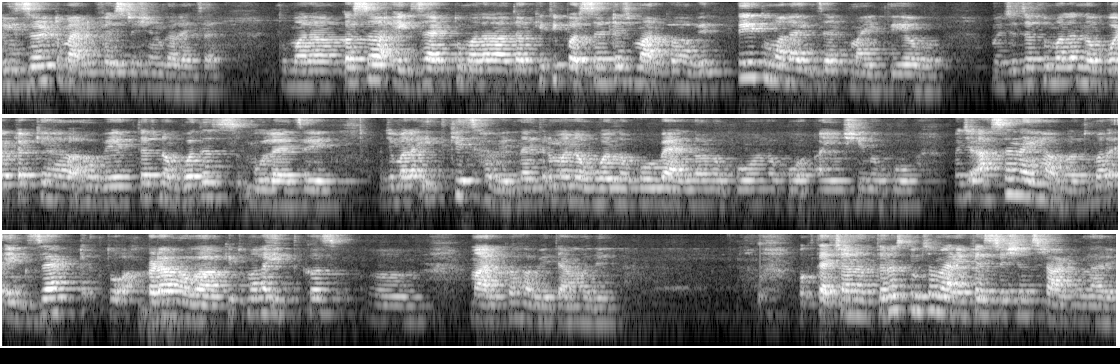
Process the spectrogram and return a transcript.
रिझल्ट मॅनिफेस्टेशन करायचं आहे तुम्हाला कसं एक्झॅक्ट तुम्हाला आता किती पर्सेंटेज मार्क हवेत ते तुम्हाला एक्झॅक्ट माहिती हवं. म्हणजे जर तुम्हाला नव्वद टक्के ह हवे तर नव्वदच बोलायचे म्हणजे मला इतकेच हवेत नाहीतर मग नव्वद नको ब्याण्णव नको नको ऐंशी नको. म्हणजे असं नाही हवं. तुम्हाला एक्झॅक्ट तो आकडा हवा की तुम्हाला इतकंच मार्क हवे त्यामध्ये. मग त्याच्यानंतरच तुमचं मॅनिफेस्टेशन स्टार्ट होणार आहे.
